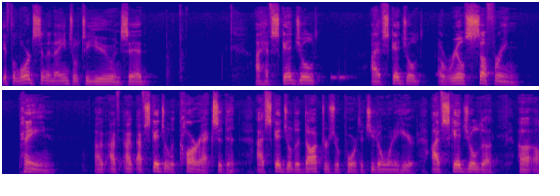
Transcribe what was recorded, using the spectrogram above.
if the Lord sent an angel to you and said, I have scheduled, I have scheduled a real suffering, pain. I've, I've, I've, I've scheduled a car accident. I've scheduled a doctor's report that you don't want to hear. I've scheduled a, a, a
